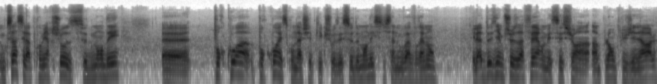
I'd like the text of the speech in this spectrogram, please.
Donc ça, c'est la première chose, se demander euh, pourquoi, est-ce qu'on achète quelque chose et se demander si ça nous va vraiment. Et la deuxième chose à faire, mais c'est sur un, plan plus général,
